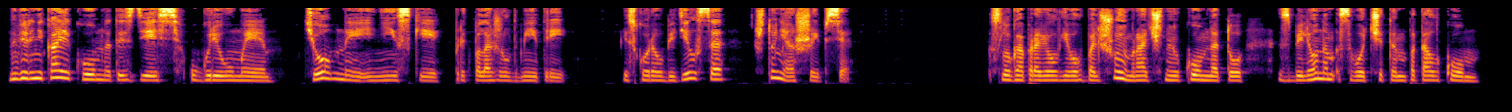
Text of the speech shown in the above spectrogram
Наверняка и комнаты здесь угрюмые, темные и низкие, предположил Дмитрий, и скоро убедился, что не ошибся. Слуга провел его в большую мрачную комнату с беленым сводчатым потолком.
